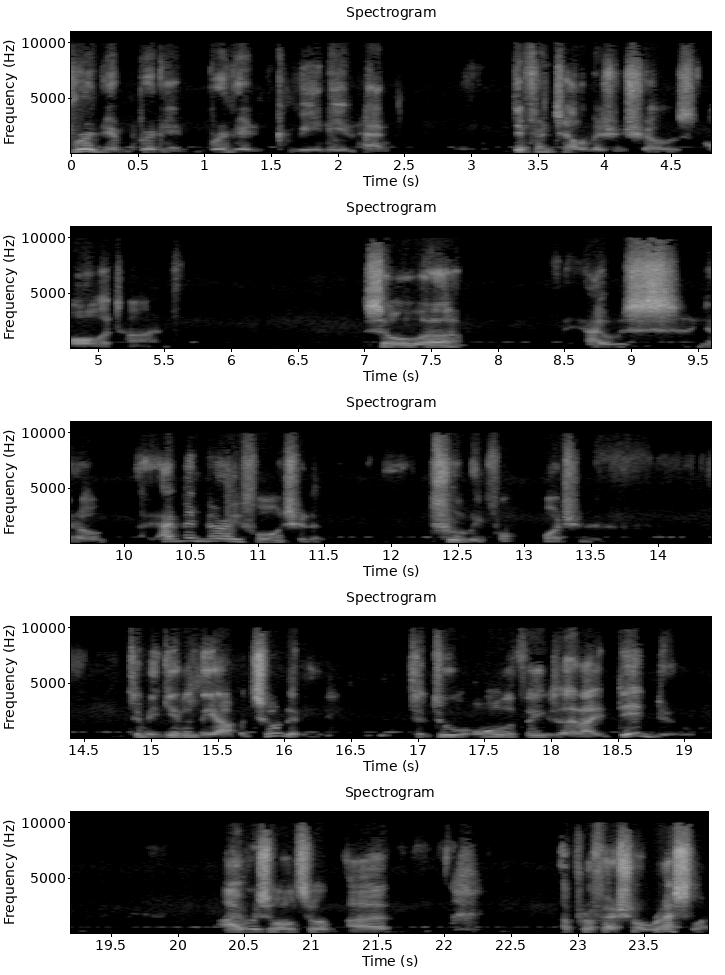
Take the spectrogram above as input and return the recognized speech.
Brilliant, brilliant, brilliant comedian, had different television shows all the time. So uh, I was, you know, I've been very fortunate, truly fortunate to be given the opportunity to do all the things that I did do. I was also uh, a professional wrestler,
